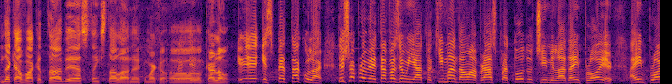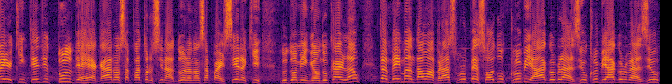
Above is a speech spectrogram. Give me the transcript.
Onde é que a vaca está, a ABS tem que estar lá, né, Marcão? Ô, Carlão. É, é espetacular. Deixa eu aproveitar fazer um hiato aqui e mandar um abraço para todo o time lá da Employer. A Employer que entende tudo de RH, nossa patrocinadora, nossa parceira aqui do Domingão do Carlão. Também mandar um abraço para o pessoal do Clube Agro Brasil. Clube Agro Brasil,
